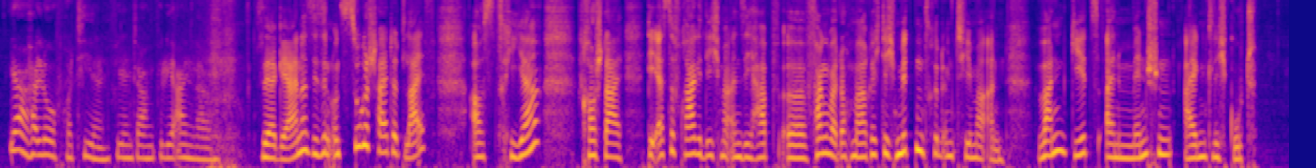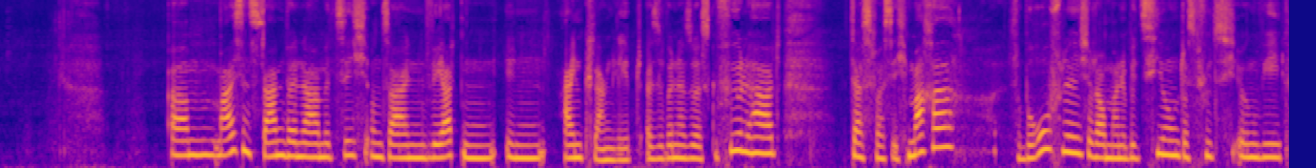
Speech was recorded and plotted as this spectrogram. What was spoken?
Ja, hallo, Frau Thielen. Vielen Dank für die Einladung. Sehr gerne. Sie sind uns zugeschaltet live aus Trier. Frau Stahl, die erste Frage, die ich mal an Sie habe, äh, fangen wir doch mal richtig mittendrin im Thema an. Wann geht es einem Menschen eigentlich gut? Ähm, meistens dann, wenn er mit sich und seinen Werten in Einklang lebt. Also wenn er so das Gefühl hat, das, was ich mache, so beruflich oder auch meine Beziehung, das fühlt sich irgendwie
